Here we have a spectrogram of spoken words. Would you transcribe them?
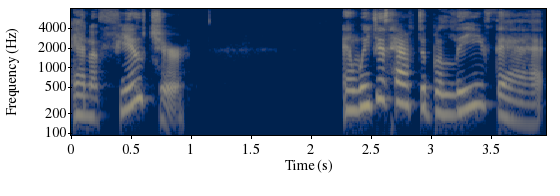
and a future. And we just have to believe that.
